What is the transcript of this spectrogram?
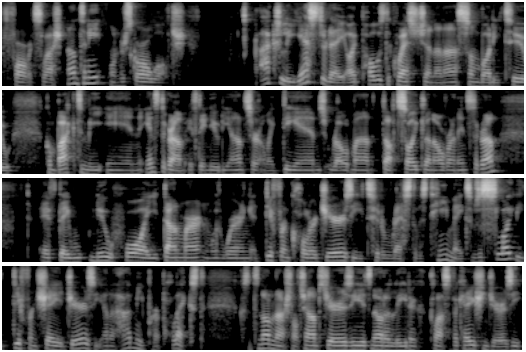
forward slash Anthony underscore Walsh. Actually, yesterday I'd posed a question and asked somebody to come back to me in Instagram if they knew the answer on my DMs, roadman.cycling over on Instagram if they knew why Dan Martin was wearing a different colour jersey to the rest of his teammates. It was a slightly different shade jersey, and it had me perplexed because it's not a national champs jersey, it's not a leader classification jersey.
